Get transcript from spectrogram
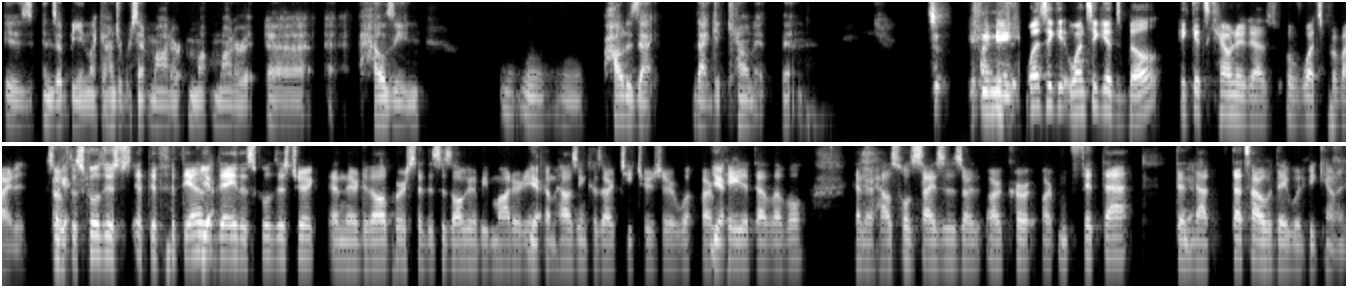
is ends up being like 100% moderate, moderate, uh, housing. w- w- How does that, that get counted then? So if I may, If- Once it get, once it gets built, it gets counted as of what's provided. So Okay. if the school just, at the, at the end Yeah. of the day, the school district and their developer said this is all gonna be moderate Yeah. income housing because our teachers are what are Yeah. paid at that level. And their household sizes are, are, are fit that, then Yeah. that, that's how they would be counted.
